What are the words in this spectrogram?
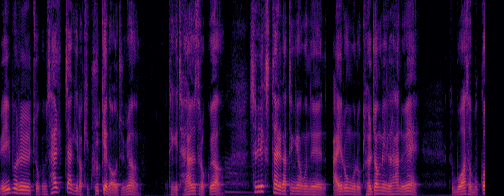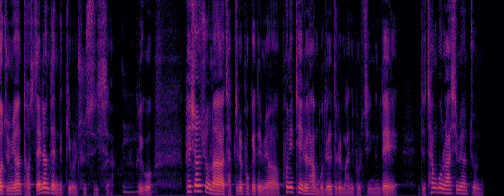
웨이브를 조금 살짝 이렇게 굵게 넣어주면 되게 자연스럽고요. 아, sleek 스타일 같은 경우는 아이롱으로 결 정리를 한 후에 그 모아서 묶어주면 더 세련된 느낌을 줄 수 있어요. 네. 그리고 패션쇼나 잡지를 보게 되면 포니테일을 한 모델들을 많이 볼 수 있는데 이제 참고를 하시면 좀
